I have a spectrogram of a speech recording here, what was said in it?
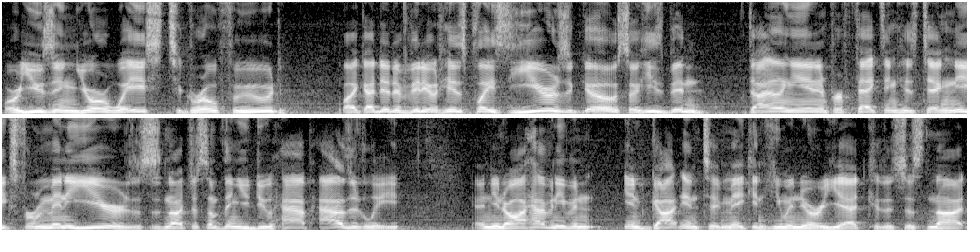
or using your waste to grow food, like I did a video at his place years ago. So he's been dialing in and perfecting his techniques for many years. This is not just something you do haphazardly. And you know, I haven't even in, got into making human manure yet because it's just not.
